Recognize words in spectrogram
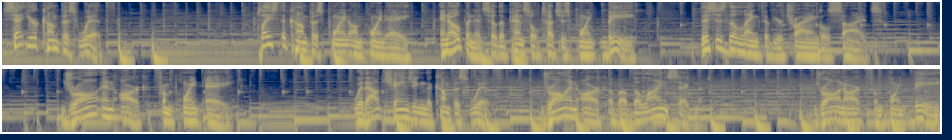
Set your compass width. Place the compass point on point A and open it so the pencil touches point B. This is the length of your triangle's sides. Draw an arc from point A. Without changing the compass width, draw an arc above the line segment. Draw an arc from point B.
